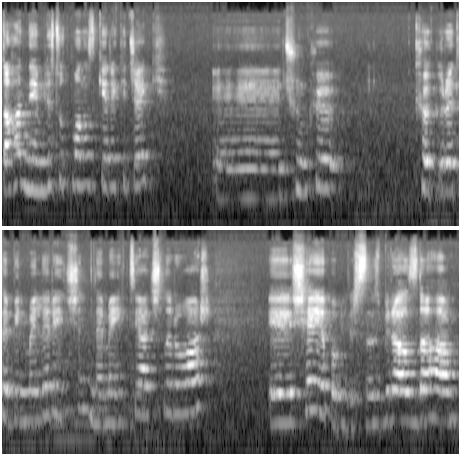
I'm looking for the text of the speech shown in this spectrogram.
daha nemli tutmanız gerekecek. E, çünkü kök üretebilmeleri için neme ihtiyaçları var. E, şey yapabilirsiniz biraz daha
